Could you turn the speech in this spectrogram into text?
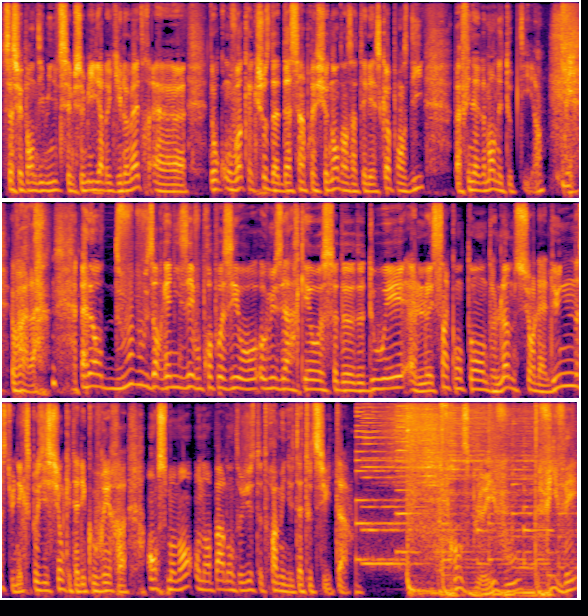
ça se fait pas en 10 minutes, c'est ce milliard de kilomètres. Euh, donc on voit quelque chose d'a- d'assez impressionnant dans un télescope. On se dit, bah, finalement, on est tout petit. Hein. Oui. Voilà. Alors vous vous organisez, vous proposez au, au musée Archéos de, de Douai les 50 ans de l'homme sur la Lune. C'est une exposition qui est à découvrir euh, en ce moment. On en parle dans tout juste 3 minutes. À tout de suite. France Bleu et vous, vivez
